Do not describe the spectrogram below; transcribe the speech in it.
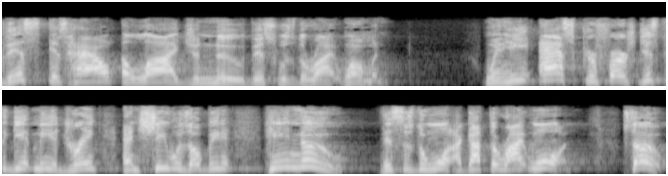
this is how Elijah knew this was the right woman. When he asked her first just to get me a drink and she was obedient, he knew this is the one. I got the right one. So,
